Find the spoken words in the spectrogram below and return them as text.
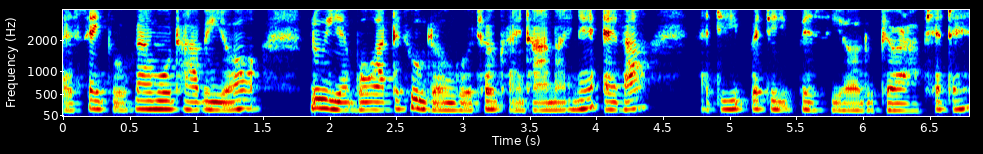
လည်းစိတ်ကိုလှမ်းမိုးထားပြီးတော့လူရဲ့ဘဝတစ်ခုလုံးကိုချုပ်ကင်ထားနိုင်တယ်အဲ့ဒါအဓိပတိပစ္စယောလို့ပြောတာဖြစ်တယ်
